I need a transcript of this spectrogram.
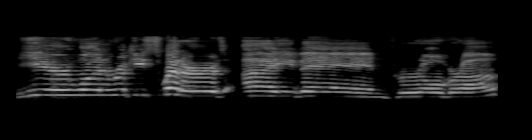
year one rookie sweaters, Ivan Provorov.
